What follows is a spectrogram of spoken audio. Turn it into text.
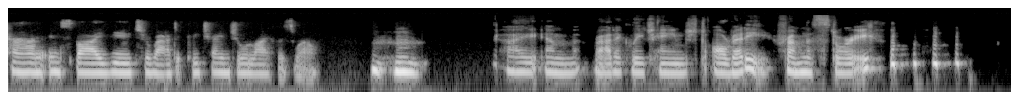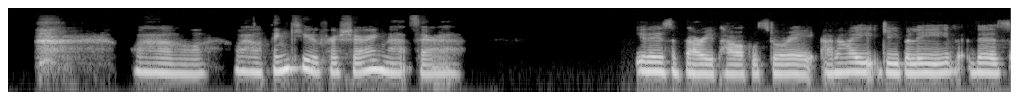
can inspire you to radically change your life as well. Mm-hmm. I am radically changed already from this story. wow. Wow. Thank you for sharing that, Sarah. It is a very powerful story. And I do believe there's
